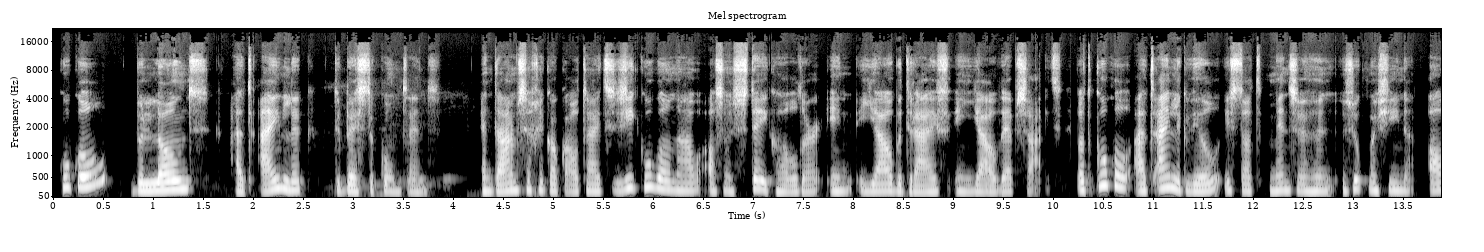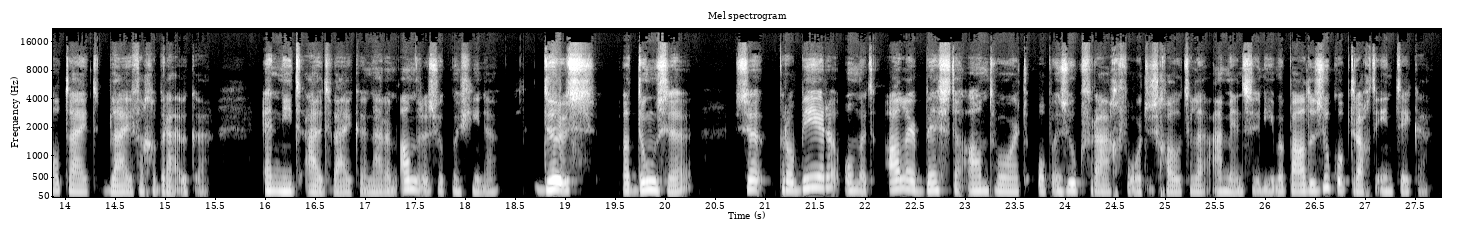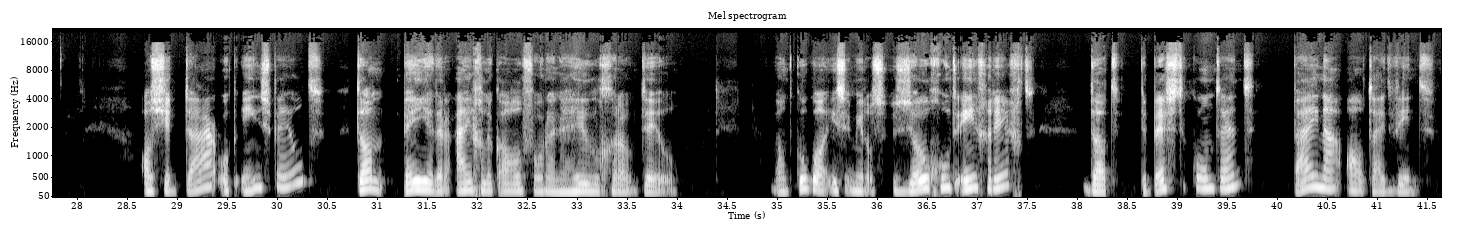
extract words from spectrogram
Google beloont uiteindelijk de beste content. En daarom zeg ik ook altijd: zie Google nou als een stakeholder in jouw bedrijf, in jouw website. Wat Google uiteindelijk wil, is dat mensen hun zoekmachine altijd blijven gebruiken en niet uitwijken naar een andere zoekmachine. Dus wat doen ze? Ze proberen om het allerbeste antwoord op een zoekvraag voor te schotelen aan mensen die een bepaalde zoekopdracht intikken. Als je daarop inspeelt, dan ben je er eigenlijk al voor een heel groot deel. Want Google is inmiddels zo goed ingericht dat de beste content bijna altijd wint.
